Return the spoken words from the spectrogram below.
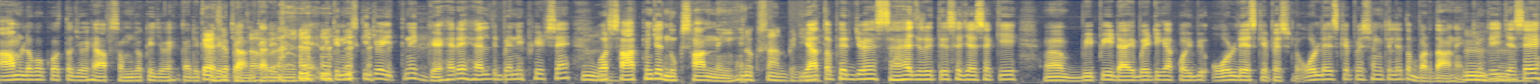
आम लोगों को तो जो है आप समझो कि जो है करीब करीब जानकारी नहीं है लेकिन इसकी जो इतने गहरे हेल्थ बेनिफिट्स हैं हम्म। और साथ में जो नुकसान नहीं है नुकसान भी नहीं या तो फिर जो है सहज रीति से जैसे कि बीपी डायबिटिक या कोई भी ओल्ड एज के पेशेंट ओल्ड एज के पेशेंट के लिए तो वरदान है हम्म, क्योंकि हम्म, जैसे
